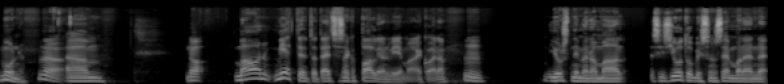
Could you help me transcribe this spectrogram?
Mun? No. Um, no, mä oon miettinyt tätä itse asiassa aika paljon viime aikoina. Mm. Just nimenomaan, siis YouTubessa on semmoinen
